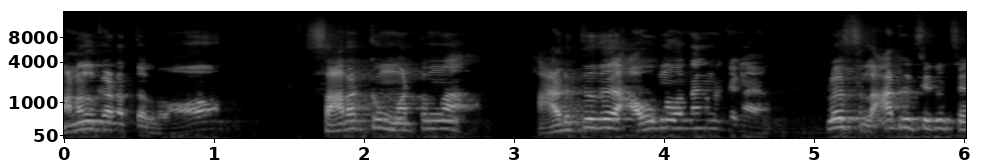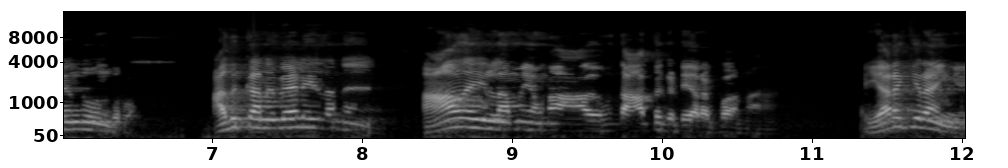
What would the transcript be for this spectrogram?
மணல் கடத்தலும் சரக்கும் மட்டும்தான். அடுத்தது அவங்க வந்தாங்கன்னு வச்சுங்க ப்ளஸ் லாட்ரி சீட்டும் சேர்ந்து வந்துடும் அதுக்கான வேலையை தானே. ஆதாயம் இல்லாம எவனா வந்து ஆத்த கட்டி இறப்பானா? இறக்கிறாங்க.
